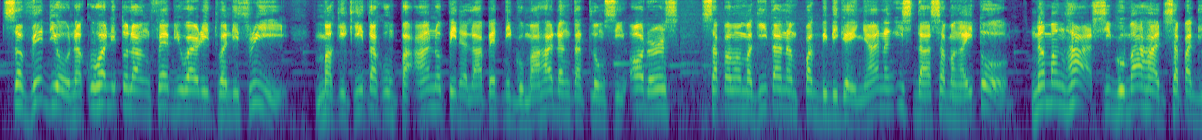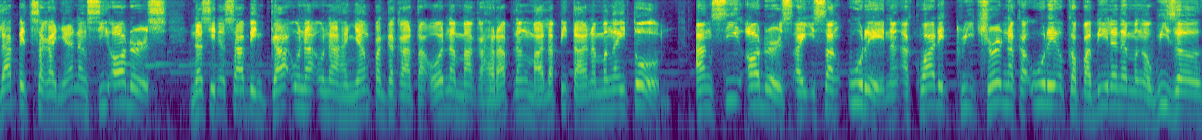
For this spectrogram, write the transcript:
Sa video, nakuha nito lang February 23. Makikita kung paano pinalapit ni Gumahad ang tatlong sea otters sa pamamagitan ng pagbibigay niya ng isda sa mga ito. Namangha si Gumahad sa paglapit sa kanya ng sea otters na sinasabing kauna-unahan niyang pagkakataon na makaharap ng malapitan ng mga ito. Ang sea otters ay isang uri ng aquatic creature na kauri o kapamilya ng mga weasel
